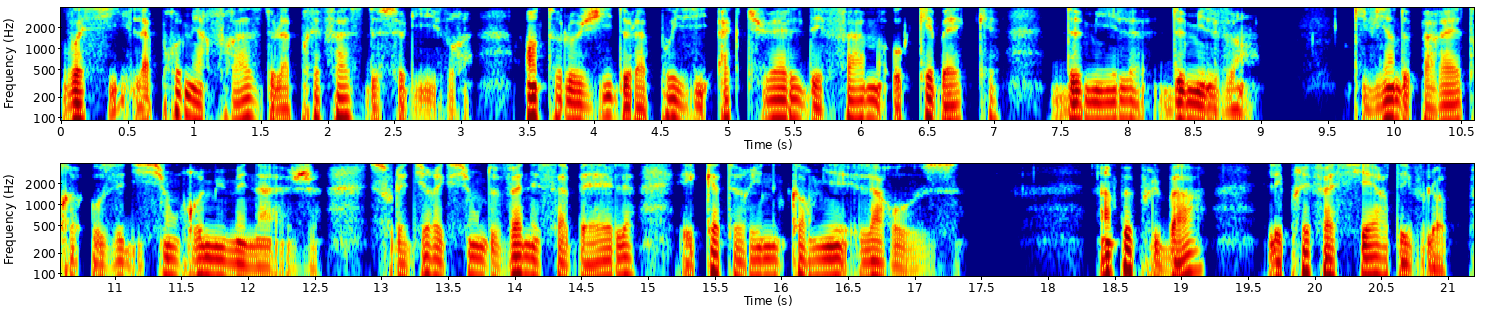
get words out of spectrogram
Voici la première phrase de la préface de ce livre, Anthologie de la poésie actuelle des femmes au Québec 2000-2020, qui vient de paraître aux éditions Remue-Ménage, sous la direction de Vanessa Bell et Catherine Cormier-Larose. Un peu plus bas, les préfacières développent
